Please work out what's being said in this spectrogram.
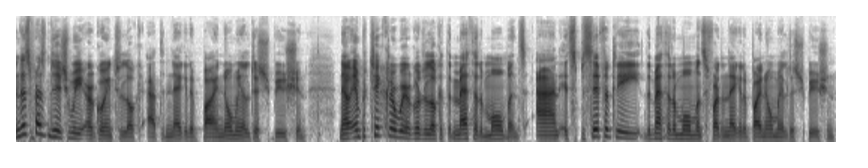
In this presentation we are going to look at the negative binomial distribution. Now in particular we're going to look at the method of moments and it's specifically the method of moments for the negative binomial distribution.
